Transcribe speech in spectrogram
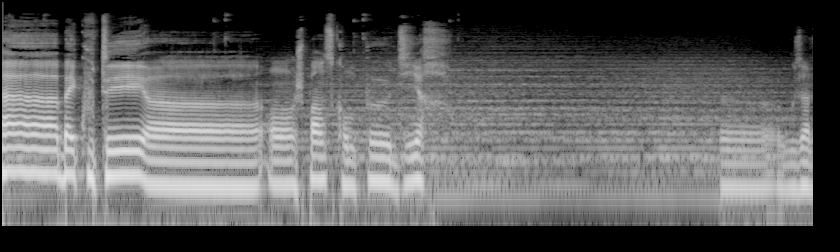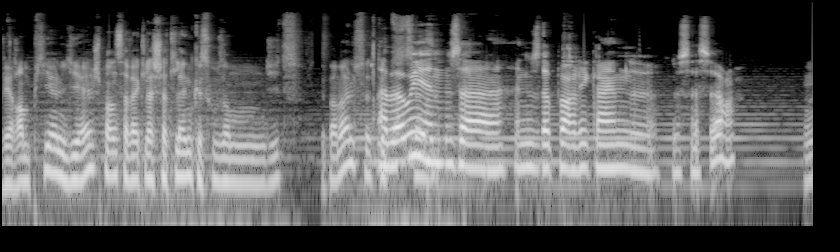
Euh, bah écoutez, euh, on- je pense qu'on peut dire. Euh, vous avez rempli un lien, je pense, avec la châtelaine. Qu'est-ce que vous en dites? C'est pas mal cette Ah bah oui, elle nous a, elle nous a parlé quand même de, de sa sœur. hein. Mm.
